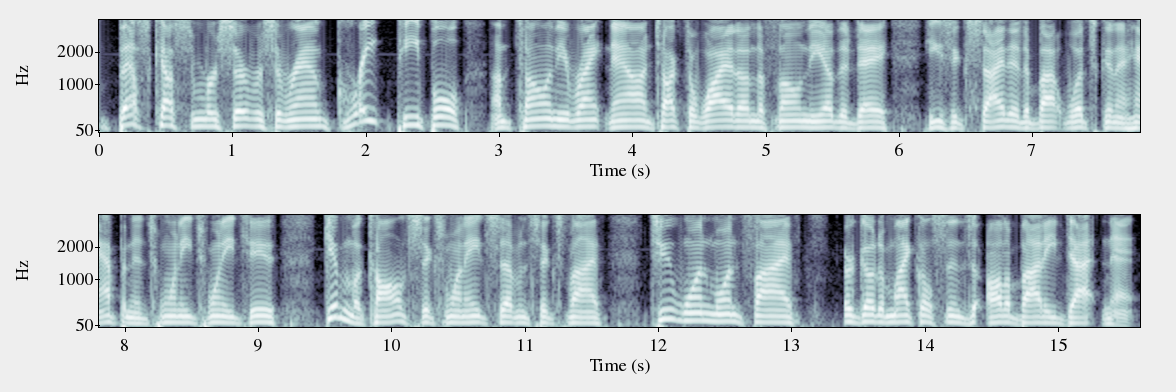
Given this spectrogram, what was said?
Best customer service around. Great people. I'm telling you right now. I talked to Wyatt on the phone the other day. He's excited about what's going to happen in 2022. Give him a call at 618 765 2115 or go to michelsonsautobody.net.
